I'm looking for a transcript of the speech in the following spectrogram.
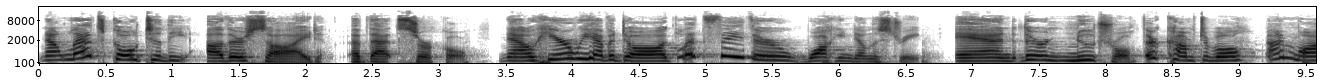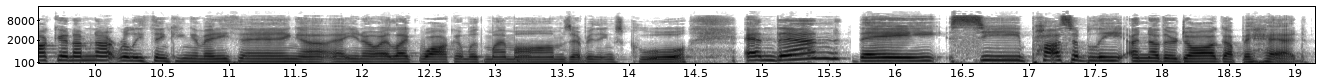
Now let's go to the other side of that circle. Now here we have a dog. Let's say they're walking down the street and they're neutral. They're comfortable. I'm walking. I'm not really thinking of anything. Uh, you know, I like walking with my moms. Everything's cool. And then they see possibly another dog up ahead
